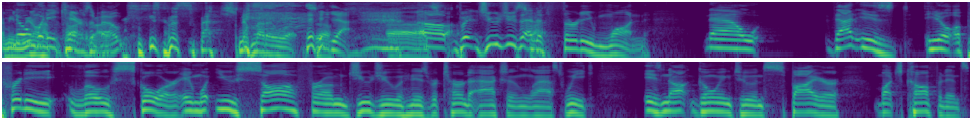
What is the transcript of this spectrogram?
I mean, Nobody to cares about. it. He's gonna smash no matter what. So. yeah. that's Uh, but Juju's at a 31. Now, that is, you know, a pretty low score. And what you saw from Juju in his return to action last week is not going to inspire much confidence.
